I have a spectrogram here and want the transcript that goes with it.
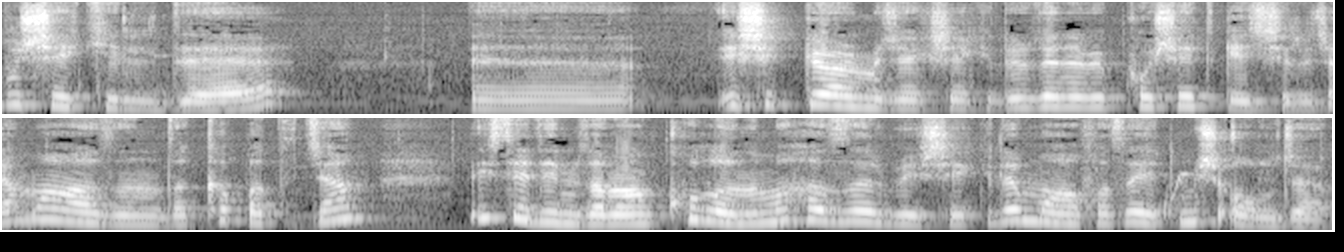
Bu şekilde e, ışık görmeyecek şekilde üzerine bir poşet geçireceğim. Ağzını da kapatacağım. İstediğim zaman kullanımı hazır bir şekilde muhafaza etmiş olacağım.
